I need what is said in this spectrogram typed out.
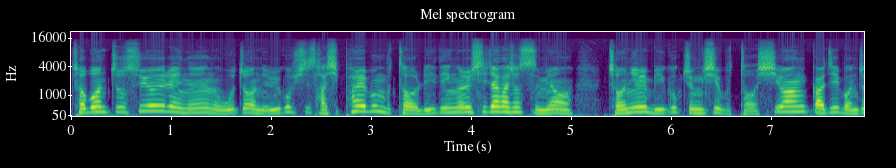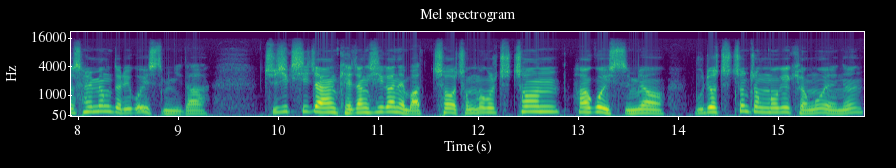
저번 주 수요일에는 오전 7시 48분부터 리딩을 시작하셨으며 전일 미국 증시부터 시황까지 먼저 설명드리고 있습니다. 주식시장 개장 시간에 맞춰 종목을 추천하고 있으며 무료 추천 종목의 경우에는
